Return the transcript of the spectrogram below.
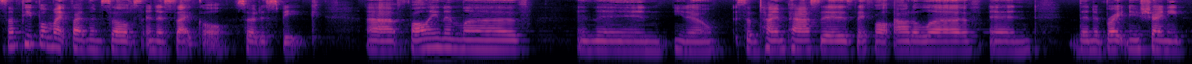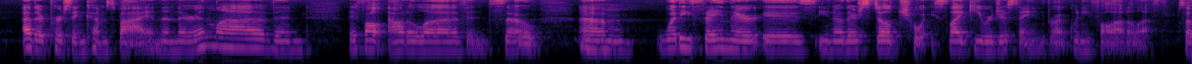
some people might find themselves in a cycle, so to speak, uh, falling in love, and then, you know, some time passes, they fall out of love, and then a bright, new, shiny other person comes by, and then they're in love, and they fall out of love. And so, um, what he's saying there is, you know, there's still choice, like you were just saying, Brooke, when you fall out of love. So,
